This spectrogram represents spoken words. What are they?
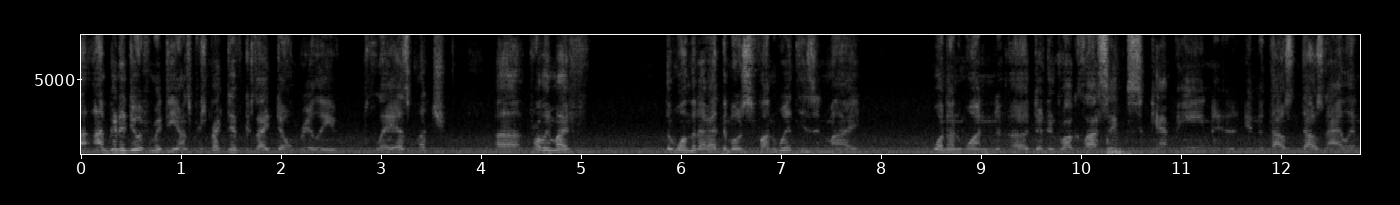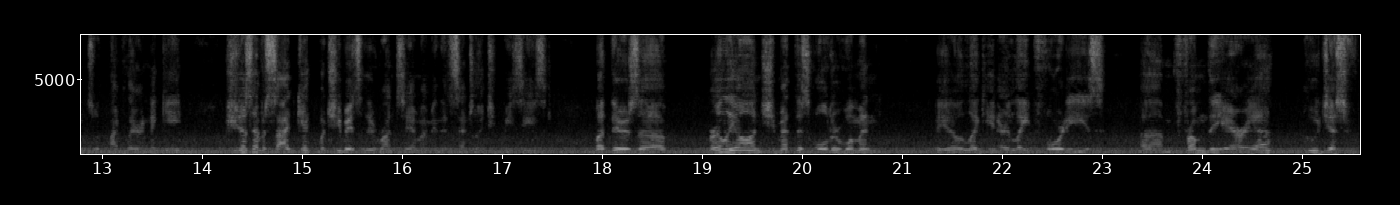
uh, I'm going to do it from a DM's perspective because I don't really play as much. Uh, probably my f- the one that I've had the most fun with is in my one-on-one uh, Dungeon Crawl Classics campaign in the Thousand Thousand Islands with my player Nikki. She does have a sidekick, but she basically runs him. I mean, it's essentially two PCs. But there's a early on, she met this older woman, you know, like in her late 40s, um, from the area, who just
